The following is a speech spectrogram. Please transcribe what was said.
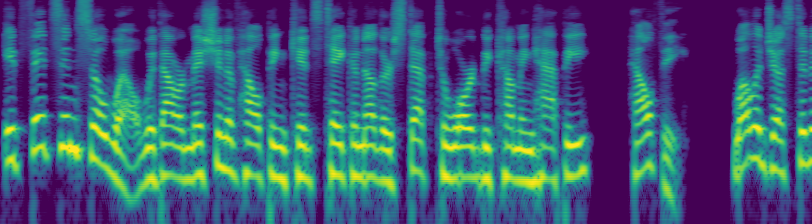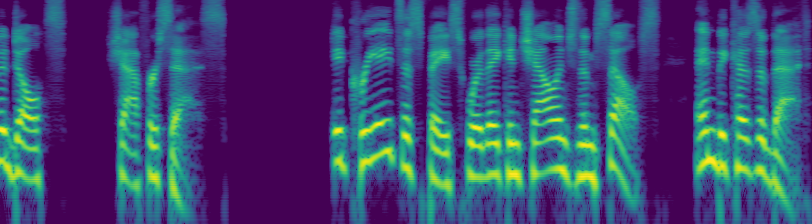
It fits in so well with our mission of helping kids take another step toward becoming happy, healthy, well adjusted adults, Shaffer says. It creates a space where they can challenge themselves, and because of that,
